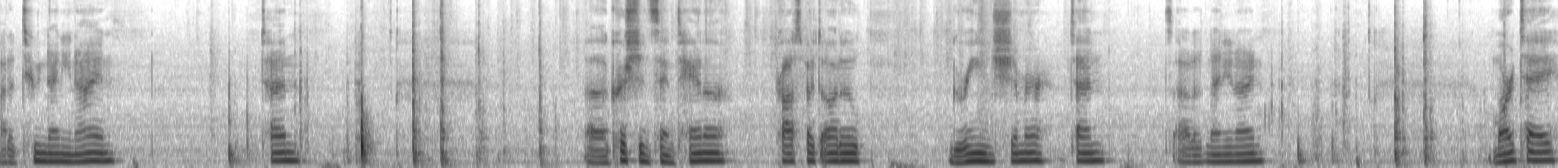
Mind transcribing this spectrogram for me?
out of 299 10. Uh, Christian Santana Prospect Auto Green Shimmer 10. It's out of 99. Marte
